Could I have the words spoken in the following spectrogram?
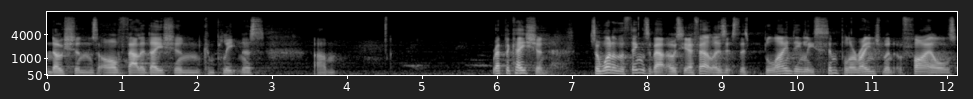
notions of validation, completeness, um, replication? So one of the things about OCFL is it's this blindingly simple arrangement of files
